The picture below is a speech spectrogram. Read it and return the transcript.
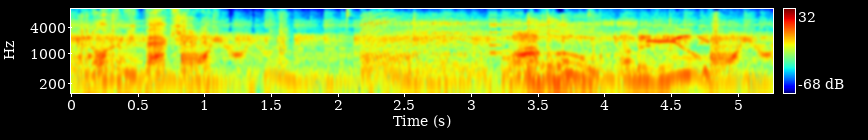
I know gonna be backhanded. Wahoo! Tumbleweed!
